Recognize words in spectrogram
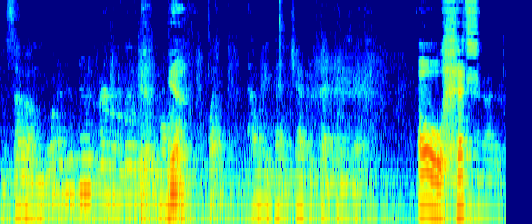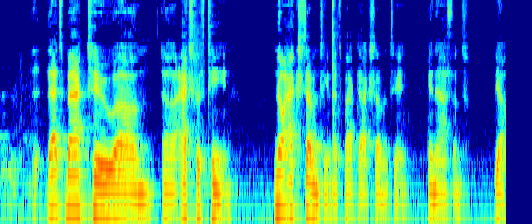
And some of them wanted to learn a little yeah. bit more. Yeah. What? How many chapters back was that? Oh, that's that's back to um, uh, Acts 15. No, Acts 17. That's back to Acts 17 in Athens. Yeah.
